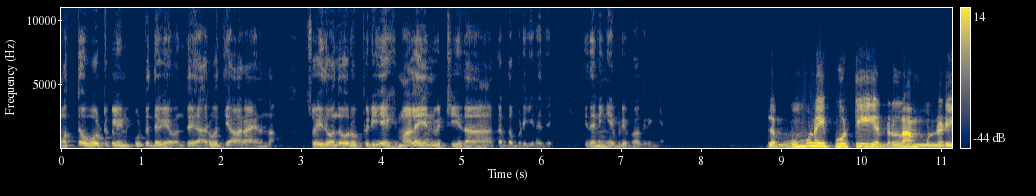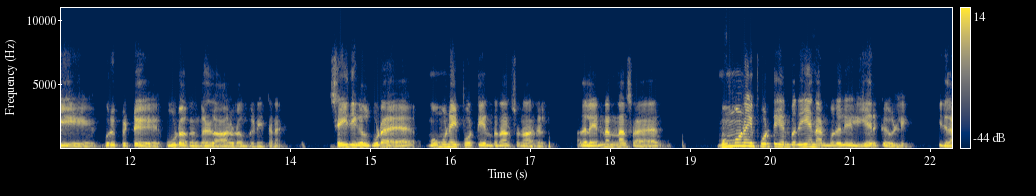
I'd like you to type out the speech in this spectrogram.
மொத்த ஓட்டுகளின் கூட்டுத்தொகை வந்து அறுபத்தி ஆறாயிரம் தான். ஸோ இது வந்து ஒரு பெரிய ஹிமாலயன் வெற்றி தான் கருதப்படுகிறது. இதை நீங்க எப்படி பாக்குறீங்க? இல்ல மும்முனை போட்டி என்றெல்லாம் முன்னாடி குறிப்பிட்டு ஊடகங்கள் ஆருடம் கிடைத்தன. செய்திகள் கூட மும்முனை போட்டி என்றுதான் சொன்னார்கள். அதுல என்னன்னா சார் மும்முனை போட்டி என்பதையே நான் முதலில் ஏற்கவில்லை. இதில்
